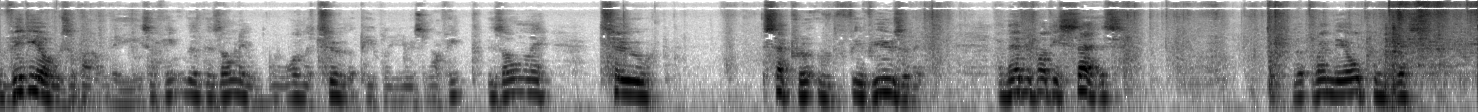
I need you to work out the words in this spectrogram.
videos about these, I think that there's only one or two that people are using. I think there's only two separate reviews of it. And everybody says that when they open this,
